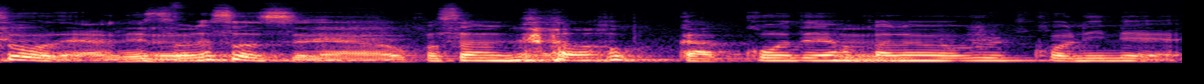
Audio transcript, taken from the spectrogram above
そうだよね、そりゃそうですね。お子さんが学校で他の子にね、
